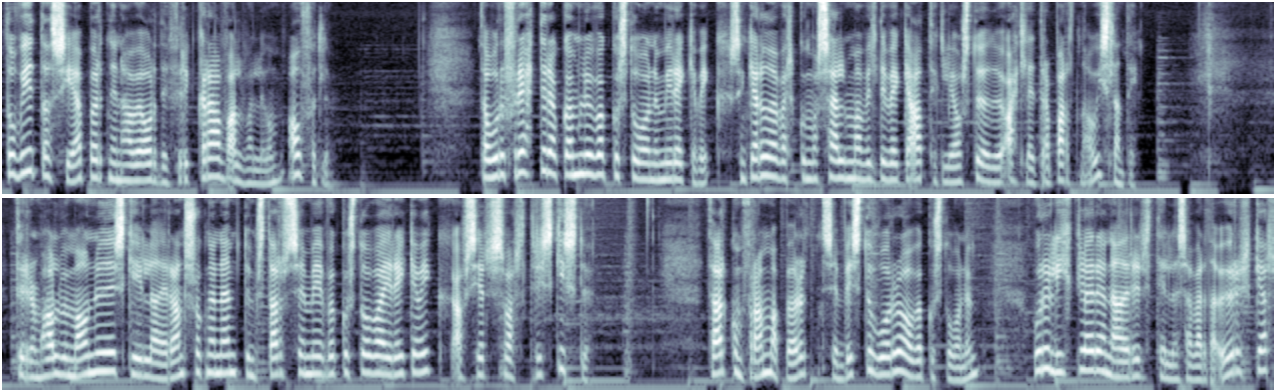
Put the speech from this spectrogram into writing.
þó vitað sé að börnin hafi orðið fyrir gravalvarlegum áföllum. Það voru fréttir af gömlu vöggustofunum í Reykjavík sem gerðu það verkum að Selma vildi vekja aðtegli á stöðu ætleitra barna á Íslandi. Fyrir um halvu mánuði skilaði rannsóknanemnd um starfsemi vöggustofa í Reykjavík af sér svartri skýrslu. Þar kom fram að börn sem vistu voru á vöggustofunum voru líklegri en aðrir til þess að verða öryrkjar,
